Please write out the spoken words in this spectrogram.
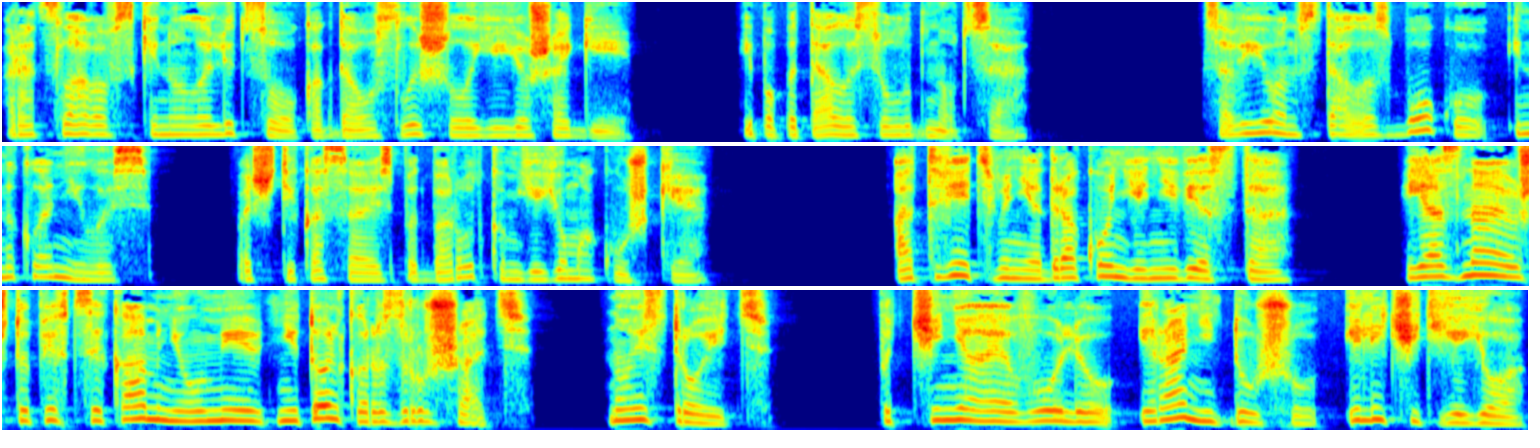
Радслава вскинула лицо, когда услышала ее шаги, и попыталась улыбнуться. Савьон встала сбоку и наклонилась, почти касаясь подбородком ее макушки. «Ответь мне, драконья невеста! Я знаю, что певцы камня умеют не только разрушать, но и строить, подчиняя волю и ранить душу, и лечить ее.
